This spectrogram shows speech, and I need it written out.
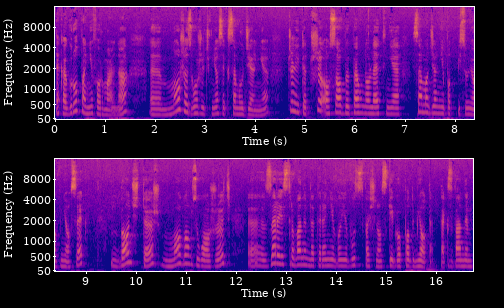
Taka grupa nieformalna e, może złożyć wniosek samodzielnie, czyli te trzy osoby pełnoletnie samodzielnie podpisują wniosek, bądź też mogą złożyć e, zarejestrowanym na terenie województwa śląskiego podmiotem, tak zwanym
